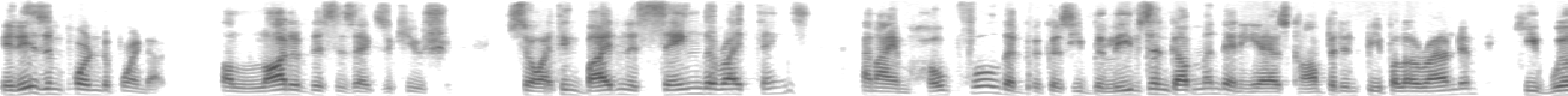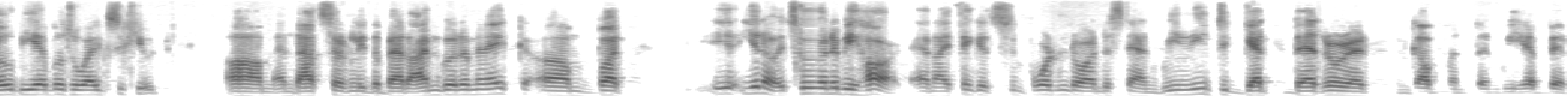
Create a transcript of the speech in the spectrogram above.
it is important to point out a lot of this is execution. So I think Biden is saying the right things. And I am hopeful that because he believes in government and he has competent people around him, he will be able to execute. Um, and that's certainly the bet I'm going to make. Um, but you know, it's going to be hard. And I think it's important to understand we need to get better at government than we have been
